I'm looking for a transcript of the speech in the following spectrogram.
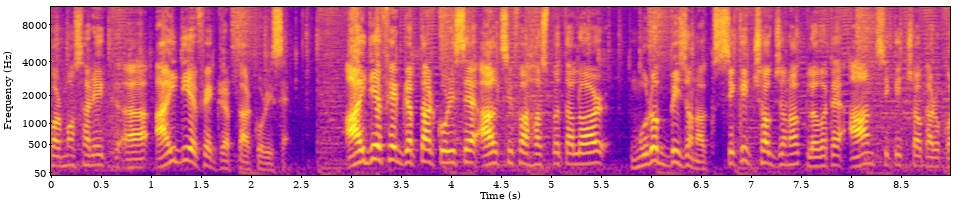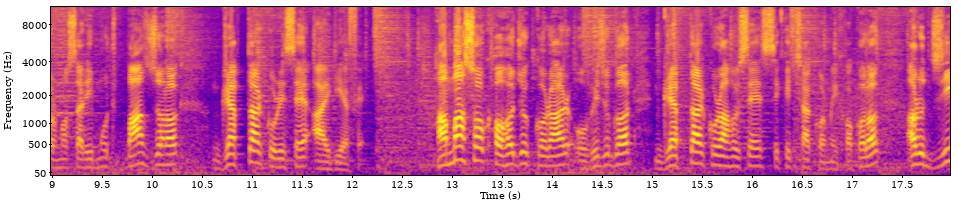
কৰ্মচাৰীক আই ডি এফে গ্ৰেপ্তাৰ কৰিছে। আই ডি এফে গ্ৰেপ্তাৰ কৰিছে আল চিফা হস্পিটেলৰ মুৰব্বীজনক চিকিৎসকজনক লগতে আন চিকিৎসক আৰু কৰ্মচাৰী মুঠ পাঁচজনক গ্ৰেপ্তাৰ কৰিছে আই ডি এফে। হামাছক সহযোগ কৰাৰ অভিযোগত গ্ৰেপ্তাৰ কৰা হৈছে চিকিৎসা কৰ্মীসকলক আৰু যি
